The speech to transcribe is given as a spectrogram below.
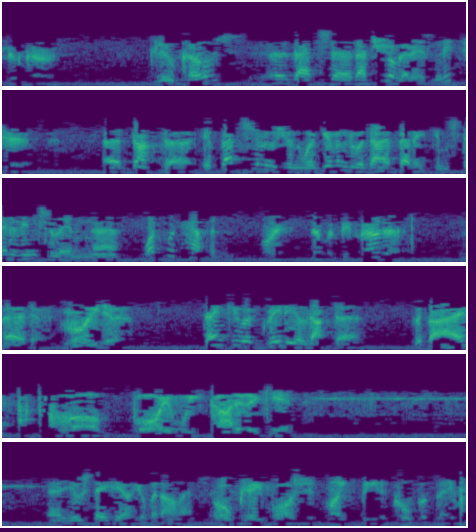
glucose. Glucose? Uh, that's uh, that's sugar, isn't it? Yes. Uh, doctor, if that solution were given to a diabetic instead of insulin, uh, what would happen? Why, that would be murder. Murder. Murder. Thank you a great deal, doctor. Goodbye. Oh, boy, we got it again. Uh, you stay here, Hubert. I'll answer. Okay, boss, it might be the Cooper baby.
